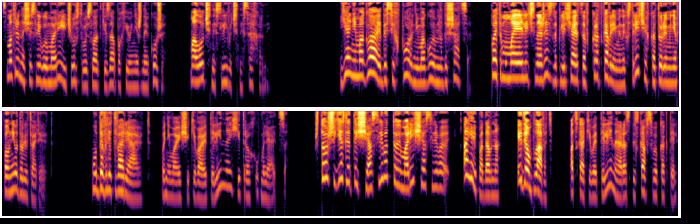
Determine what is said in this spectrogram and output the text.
Смотрю на счастливую Марию и чувствую сладкий запах ее нежной кожи, молочный, сливочный, сахарный. Я не могла и до сих пор не могу им надышаться. Поэтому моя личная жизнь заключается в кратковременных встречах, которые меня вполне удовлетворяют. Удовлетворяют, понимающе кивает Элина и хитро ухмыляется. Что ж, если ты счастлива, то и Мари счастлива, а я и подавно. Идем плавать, подскакивает Элина, расплескав свой коктейль.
